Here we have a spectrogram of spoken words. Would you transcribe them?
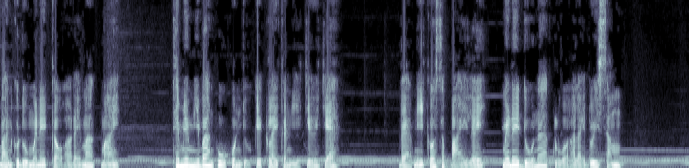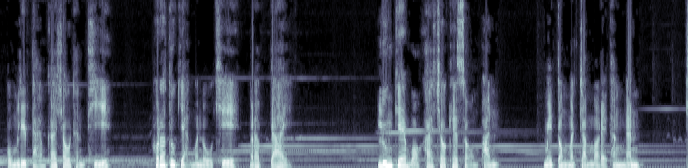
บ้านก็ดูไม่ได้เก่าอะไรมากมาย แถมยังมีบ้านผู้คนอยู่ใกล้ๆกันอีกเยอะแยะ แบบนี้ก็สบายเลย ไม่ได้ดูน่ากลัวอะไรด้วยซ้ำ ผมรีบตามค่าเช่าทันที เพราะทุกอย่างมันโอเค รับได้ ลุงแกบอกค่าเช่าแค่สองพันไม่ต้องมาจำอะไรทั้งนั้น แก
